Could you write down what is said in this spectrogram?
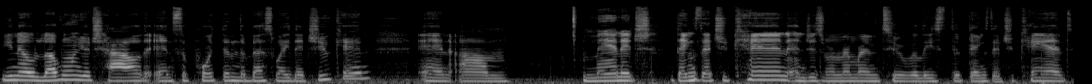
you know, love on your child and support them the best way that you can. And, um, manage things that you can and just remembering to release the things that you can't.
